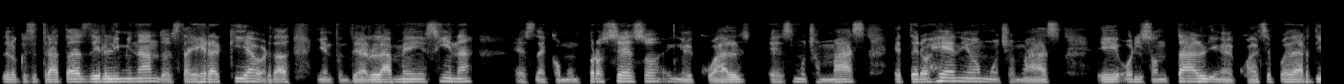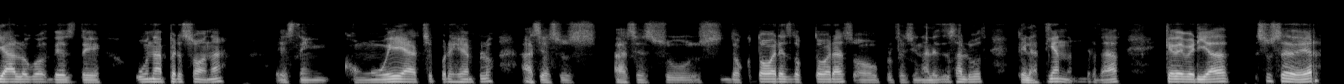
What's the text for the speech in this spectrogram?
De lo que se trata es de ir eliminando esta jerarquía, ¿verdad? Y entender la medicina es como un proceso en el cual es mucho más heterogéneo, mucho más eh, horizontal y en el cual se puede dar diálogo desde una persona este, con VIH, por ejemplo, hacia sus, hacia sus doctores, doctoras o profesionales de salud que la atiendan, ¿verdad? Que debería suceder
